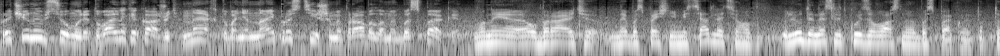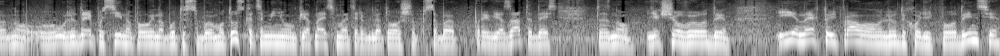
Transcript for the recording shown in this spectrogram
причиною всьому рятувальники кажуть нехтування найпростішими правилами безпеки. Вони е, обирають небезпечні місця для цього. Люди не слідкують за власною безпекою. Тобто, ну у людей постійно повинна бути з собою мотузка. Це мінімум 15 метрів для того, щоб себе прив'язати десь. Та ну, якщо ви один, і нехтують правилами, люди ходять поодинці.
